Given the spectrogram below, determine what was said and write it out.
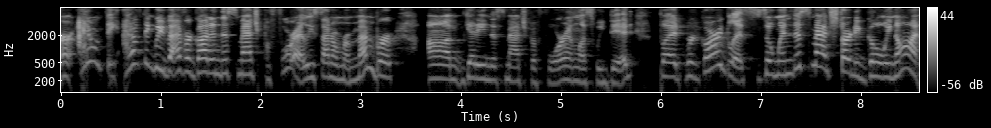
or I don't think I don't think we've ever gotten this match before. At least I don't remember um, getting this match before, unless we did. But regardless, so when this match started going on,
